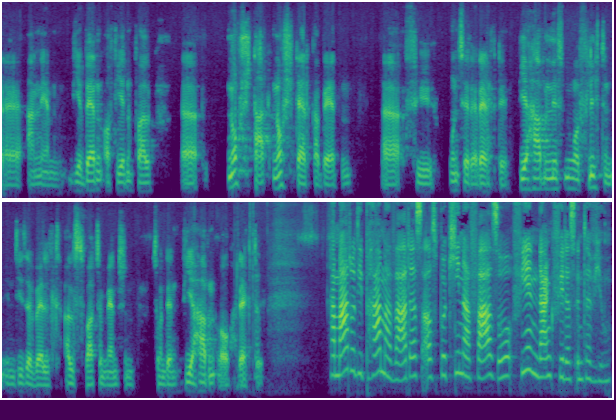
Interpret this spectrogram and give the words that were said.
äh, annehmen. Wir werden auf jeden Fall äh, noch stark, noch stärker werden äh, für unsere Rechte. Wir haben nicht nur Pflichten in dieser Welt als schwarze Menschen, sondern wir haben auch Rechte. Hamado Di Palma war das aus Burkina Faso. Vielen Dank für das Interview.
